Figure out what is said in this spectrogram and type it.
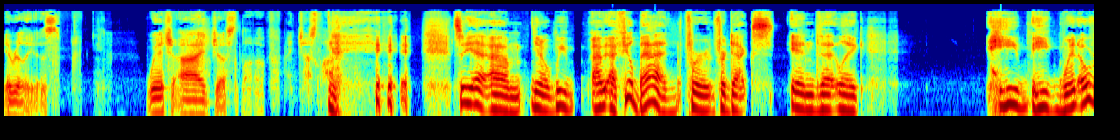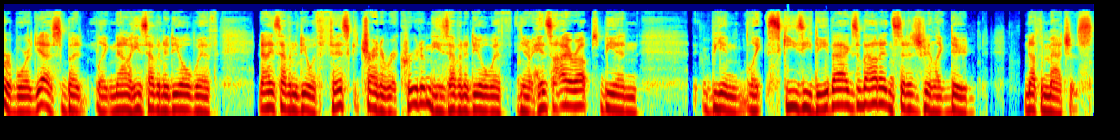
It really is. Which I just love. I just love. So yeah, um, you know, we I, I feel bad for for Dex in that like he he went overboard, yes, but like now he's having to deal with now he's having to deal with Fisk trying to recruit him. He's having to deal with you know his higher ups being being like skeezy d bags about it instead of just being like, dude, nothing matches.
